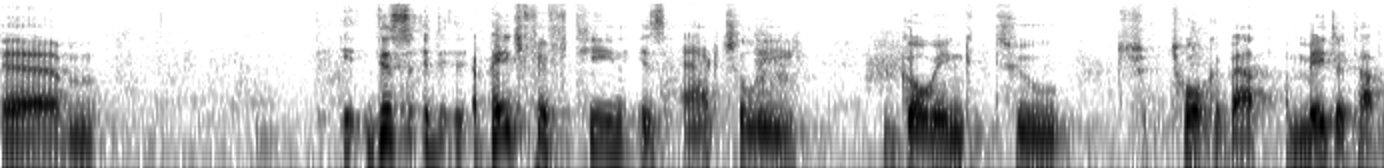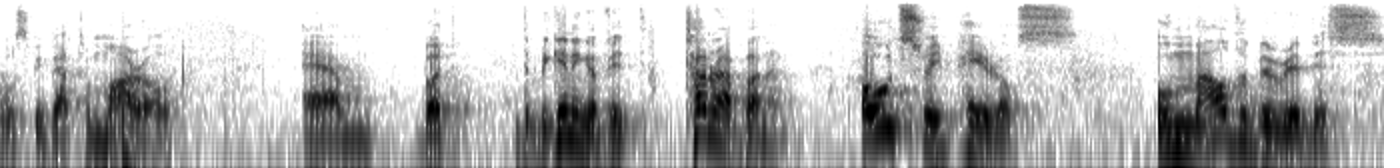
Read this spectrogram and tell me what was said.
Um, this page 15 is actually going to talk about a major topic we'll speak about tomorrow. Um, but the beginning of it, Tanrabanan, Otsri Peros, Umalva Beribis,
